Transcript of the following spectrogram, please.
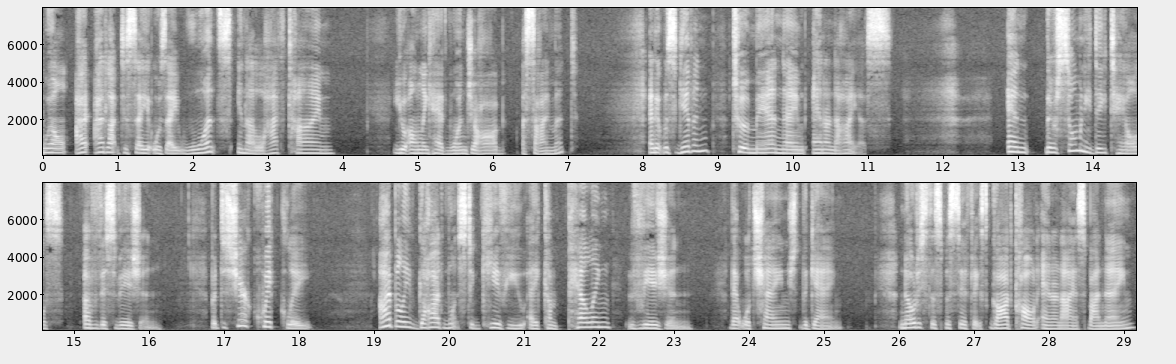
well, I, I'd like to say it was a once in a lifetime, you only had one job assignment. And it was given to a man named Ananias. And there's so many details of this vision. But to share quickly I believe God wants to give you a compelling vision that will change the game. Notice the specifics. God called Ananias by name.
